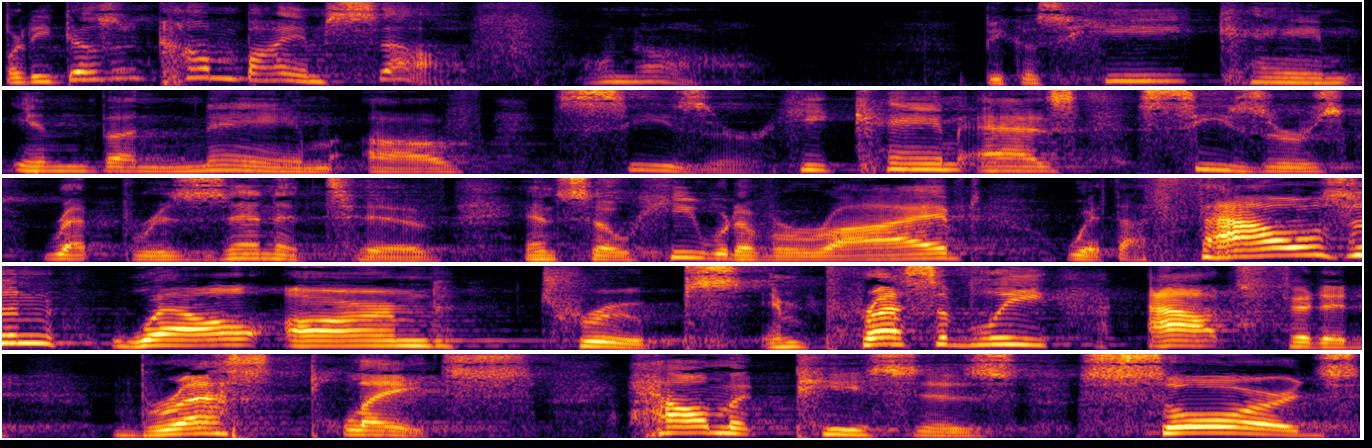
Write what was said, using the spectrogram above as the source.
but he doesn't come by himself. Oh no. Because he came in the name of Caesar. He came as Caesar's representative. And so he would have arrived with a thousand well armed troops, impressively outfitted, breastplates, helmet pieces, swords,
